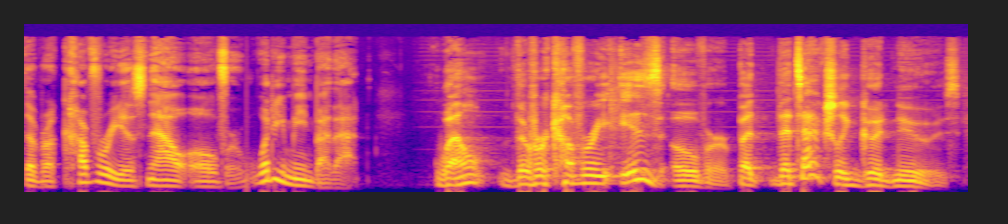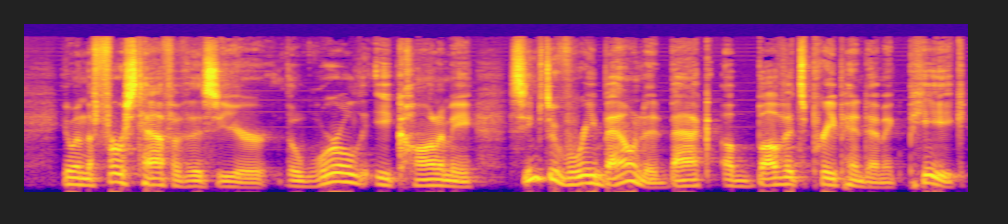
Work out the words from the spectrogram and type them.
the recovery is now over. What do you mean by that? Well, the recovery is over, but that's actually good news. Know, in the first half of this year, the world economy seems to have rebounded back above its pre pandemic peak,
